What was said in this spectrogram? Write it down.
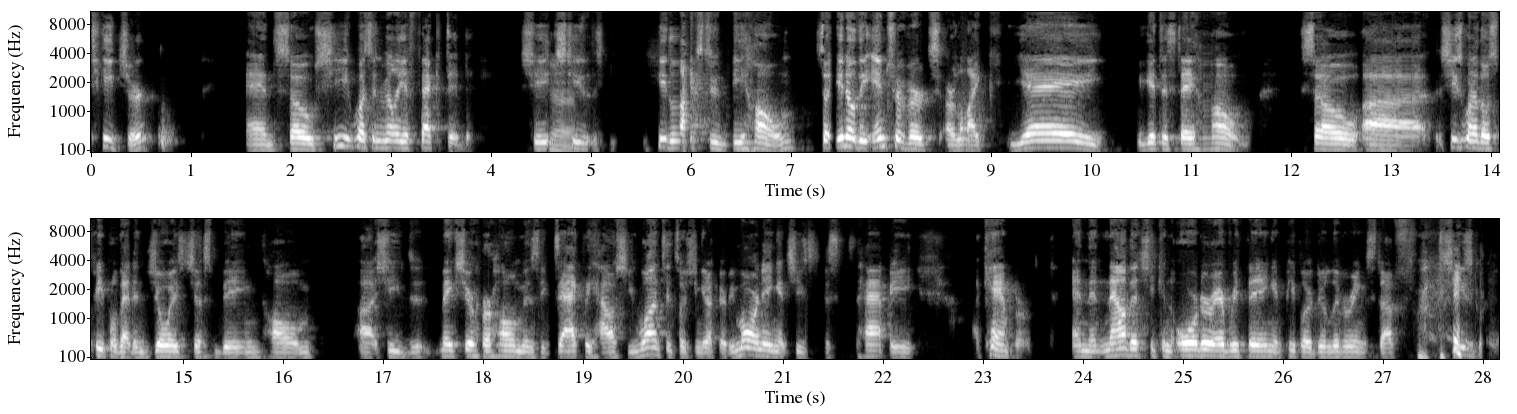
teacher, and so she wasn't really affected. She sure. she she likes to be home. So you know the introverts are like, "Yay, we get to stay home." So uh, she's one of those people that enjoys just being home. Uh, she d- makes sure her home is exactly how she wants it, so she can get up every morning, and she's just happy, a camper. And then now that she can order everything and people are delivering stuff, she's great.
